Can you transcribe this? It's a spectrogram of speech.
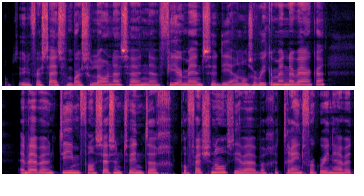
op de Universiteit van Barcelona. Zijn eh, vier mensen die aan onze recommender werken. En we hebben een team van 26 professionals die we hebben getraind voor Green Habit,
